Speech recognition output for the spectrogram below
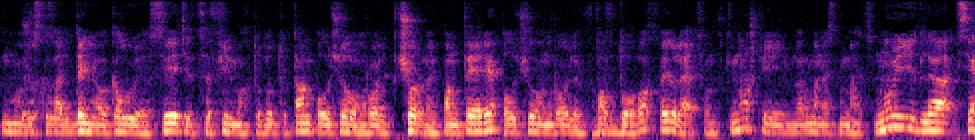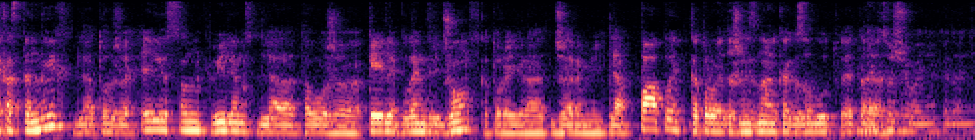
мы уже сказали, Дэниел Калуя светится в фильмах то-то, то там. Получил он роль в «Черной пантере», получил он роль во «Вдовах». Появляется он в киношке и нормально снимается. Ну и для всех остальных, для той же Эллисон Уильямс, для того же Кейли Блендри Джонс, который играет Джереми, для папы, которого я даже не знаю, как зовут, это... Я тоже его никогда не видел.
